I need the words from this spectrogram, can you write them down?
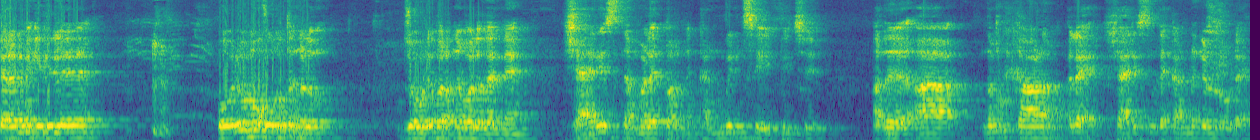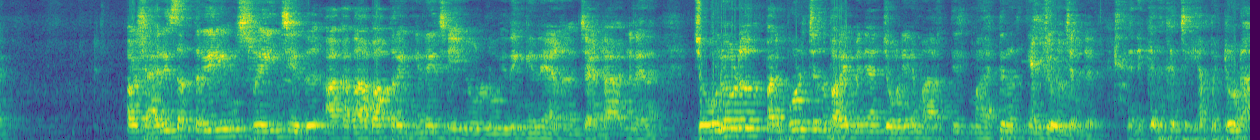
കാരണം ഇതിൽ ഓരോ മുഹൂർത്തങ്ങളും ജോണി പറഞ്ഞ പോലെ തന്നെ ഷാരിസ് നമ്മളെ പറഞ്ഞ് കൺവിൻസ് ചെയ്യിപ്പിച്ച് അത് ആ നമുക്ക് കാണാം അല്ലെ? ഷാരിസിന്റെ കണ്ണുകളിലൂടെ. അപ്പൊ ഷാരിസ് അത്രയും സ്ട്രെയിൻ ചെയ്ത് ആ കഥാപാത്രം ഇങ്ങനെ ചെയ്യുള്ളൂ ഇതിങ്ങനെയാണ് ചേട്ടാ അങ്ങനെയാണ്. ജോണിയോട് പലപ്പോഴും ചെന്ന് പറയുമ്പോൾ ഞാൻ ജോണിനെ മാറ്റി മാറ്റി നിർത്തി ഞാൻ ചോദിച്ചിട്ടുണ്ട്. നിനക്കതൊക്കെ ചെയ്യാൻ പറ്റൂടാ?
